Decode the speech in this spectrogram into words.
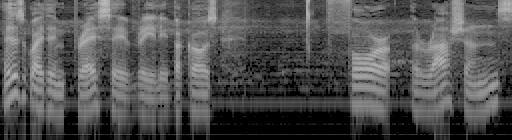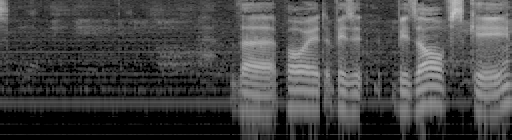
This is quite impressive, really, because for the Russians, the poet Vysotsky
